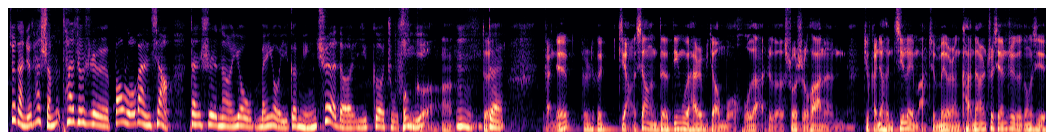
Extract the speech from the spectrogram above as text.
就感觉他什么，他就是包罗万象，但是呢又没有一个明确的一个主题。风格，嗯。嗯，对对感觉就是这个奖项的定位还是比较模糊的。这个说实话呢，就感觉很鸡肋嘛，就没有人看。当然之前这个东西，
